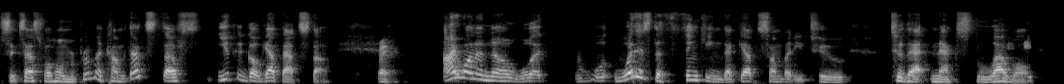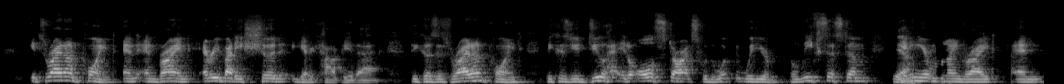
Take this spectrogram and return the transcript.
successful home improvement company. That stuff you could go get that stuff. Right. I want to know what what is the thinking that gets somebody to to that next level it's right on point and and brian everybody should get a copy of that because it's right on point because you do ha- it all starts with with your belief system yeah. getting your mind right and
